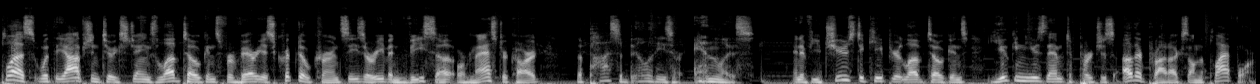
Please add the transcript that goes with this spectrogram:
Plus, with the option to exchange love tokens for various cryptocurrencies or even Visa or MasterCard, the possibilities are endless. And if you choose to keep your love tokens, you can use them to purchase other products on the platform.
